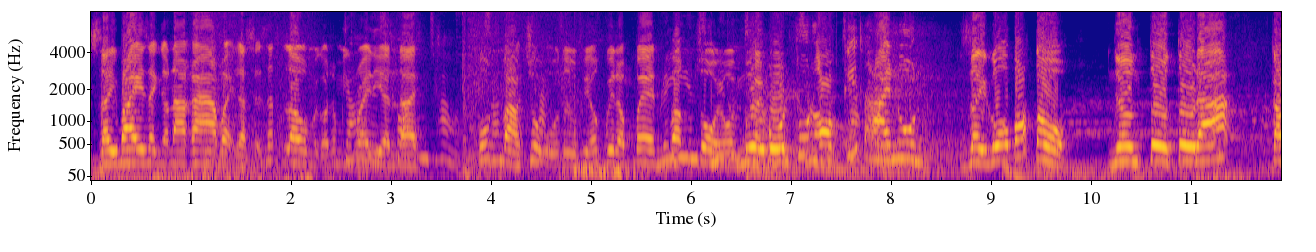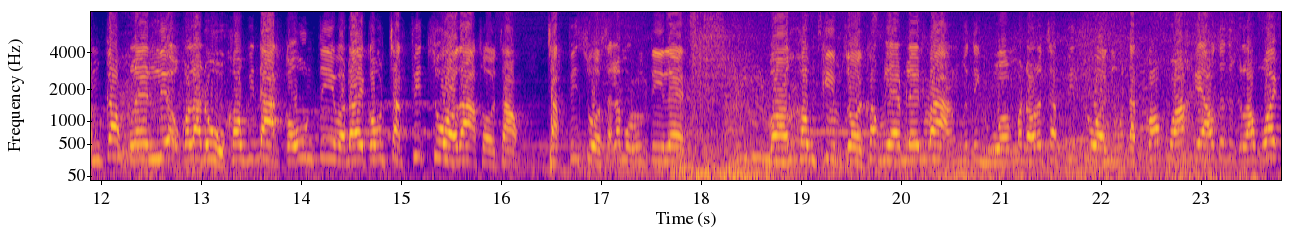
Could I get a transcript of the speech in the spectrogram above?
Dây bay dành cho Naga vậy là sẽ rất lâu mới có cho mình Radiant đây. Hút vào trụ từ phía Queen of Pain. Vâng rồi rồi 14 phút Orchid hai nun Giày gỗ bottle. Nhưng từ từ đã Cắm cọc lên liệu có là đủ không? Khi đạt có ulti vào đây có một chặt fit xùa ra. Rồi xong Chặt fit xùa sẽ là một ulti lên. Vâng không kịp rồi Khóc đi em lên bảng. Cái tình huống mà đó là chặt fit xùa Nhưng mà đặt cóc quá khéo tới từ Long Wake.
